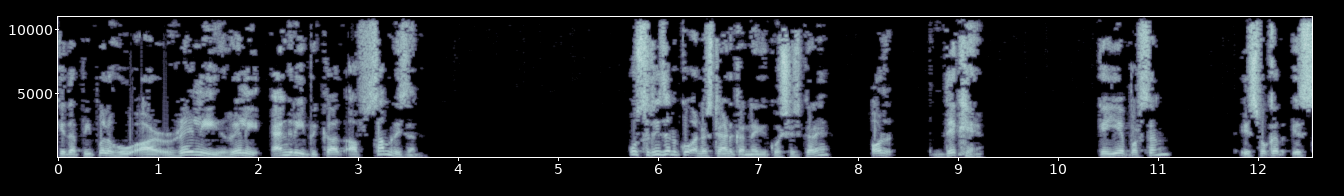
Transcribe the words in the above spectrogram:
کہ the people who are really really angry because of some reason اس ریزن کو انڈرسٹینڈ کرنے کی کوشش کریں اور دیکھیں کہ یہ پرسن اس وقت اس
